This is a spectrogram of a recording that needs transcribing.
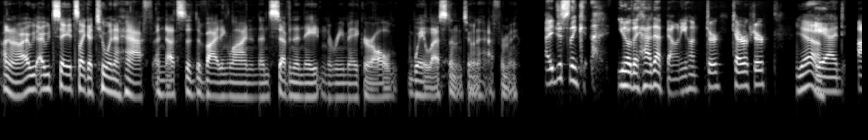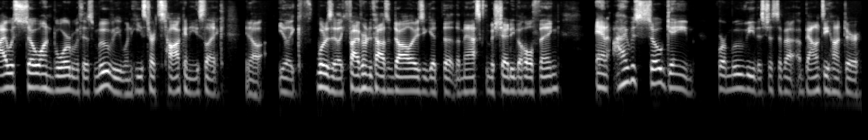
I don't know. I would- I would say it's like a two and a half, and that's the dividing line. And then seven and eight in the remake are all way less than a two and a half for me. I just think you know they had that bounty hunter character Yeah, and I was so on board with this movie when he starts talking. He's like, you know, you like what is it like five hundred thousand dollars? You get the the mask, the machete, the whole thing. And I was so game for a movie that's just about a bounty hunter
